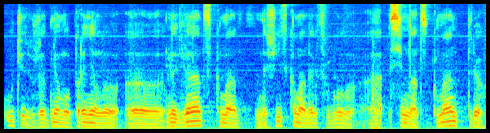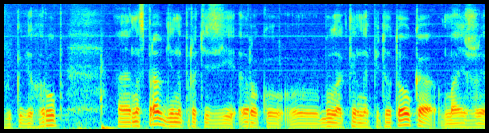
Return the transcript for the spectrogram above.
участь вже в ньому прийняло е, не 12 команд, не 6 команд, як це було, а 17 команд трьох вікових груп. Е, Насправді на протязі року е, була активна підготовка майже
